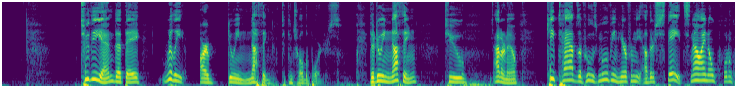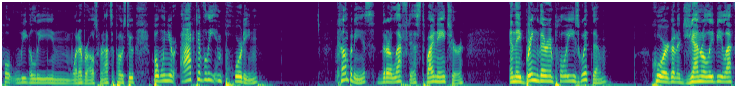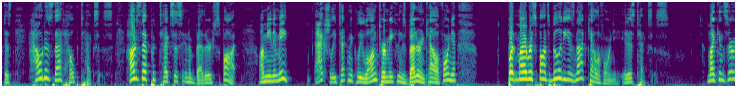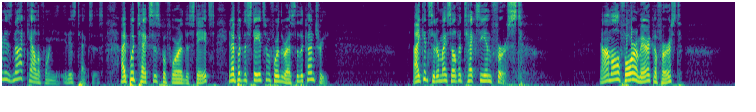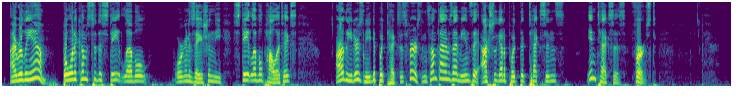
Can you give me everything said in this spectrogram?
To the end that they really are doing nothing to control the borders. They're doing nothing to I don't know, keep tabs of who's moving here from the other states. Now, I know, quote unquote, legally and whatever else we're not supposed to, but when you're actively importing companies that are leftist by nature and they bring their employees with them, who are going to generally be leftist, how does that help Texas? How does that put Texas in a better spot? I mean, it may actually technically long term make things better in California, but my responsibility is not California, it is Texas. My concern is not California, it is Texas. I put Texas before the states, and I put the states before the rest of the country. I consider myself a Texian first. Now, I'm all for America first. I really am. But when it comes to the state level organization, the state level politics, our leaders need to put Texas first. And sometimes that means they actually got to put the Texans in Texas first.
